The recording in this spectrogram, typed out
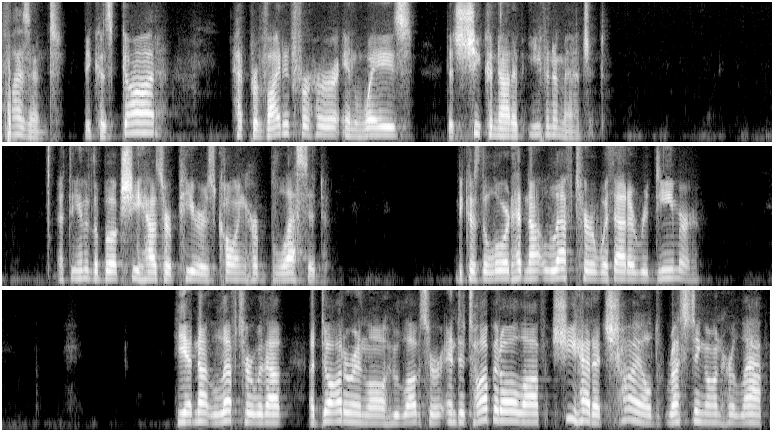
Pleasant, because God had provided for her in ways that she could not have even imagined. At the end of the book, she has her peers calling her blessed because the Lord had not left her without a redeemer. He had not left her without a daughter in law who loves her. And to top it all off, she had a child resting on her lap,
